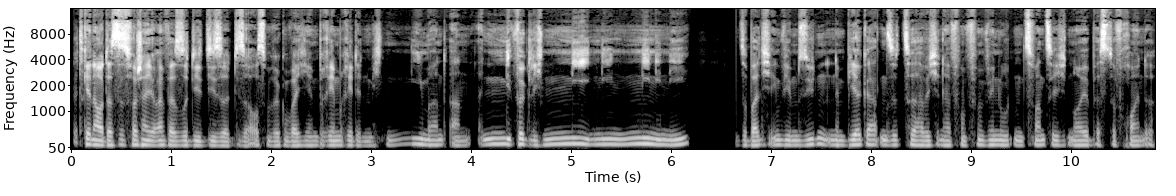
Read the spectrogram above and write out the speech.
betrifft. Genau, das ist wahrscheinlich auch einfach so die, diese, diese Außenwirkung, weil hier in Bremen redet mich niemand an. Nie, wirklich nie, nie, nie, nie, nie. Sobald ich irgendwie im Süden in einem Biergarten sitze, habe ich innerhalb von fünf Minuten 20 neue beste Freunde.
